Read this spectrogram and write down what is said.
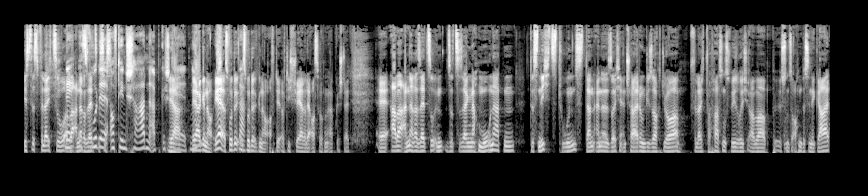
ist es vielleicht so, nee, aber andererseits es wurde ist es, auf den Schaden abgestellt. Ja, ne? ja genau. Ja, es wurde, da. es wurde genau auf die, auf die Schwere der Auswirkungen abgestellt. Äh, aber andererseits so im, sozusagen nach Monaten des Nichtstuns dann eine solche Entscheidung, die sagt, ja, vielleicht verfassungswidrig, aber ist uns auch ein bisschen egal.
